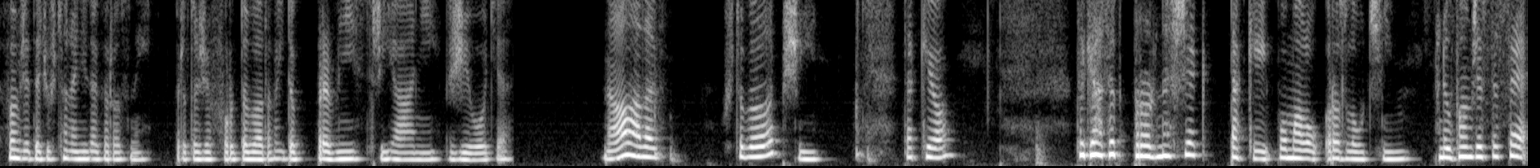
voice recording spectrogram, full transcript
Doufám, že teď už to není tak hrozný, protože furt to bylo takový to první stříhání v životě. No, ale už to bylo lepší. Tak jo. Tak já se pro dnešek taky pomalu rozloučím. Doufám, že jste se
